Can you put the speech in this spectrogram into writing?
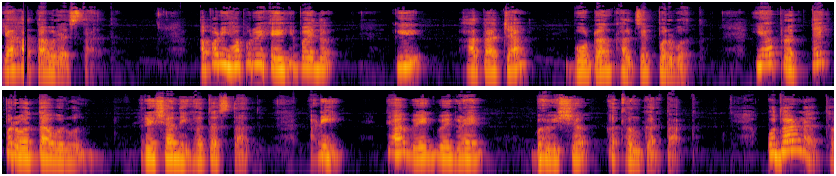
ज्या हातावर असतात. आपण ह्यापूर्वी हेही पाहिलं की हाताच्या बोटांखालचे पर्वत या प्रत्येक पर्वतावरून रेषा निघत असतात आणि त्या वेगवेगळे भविष्य कथन करतात. उदाहरणार्थ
